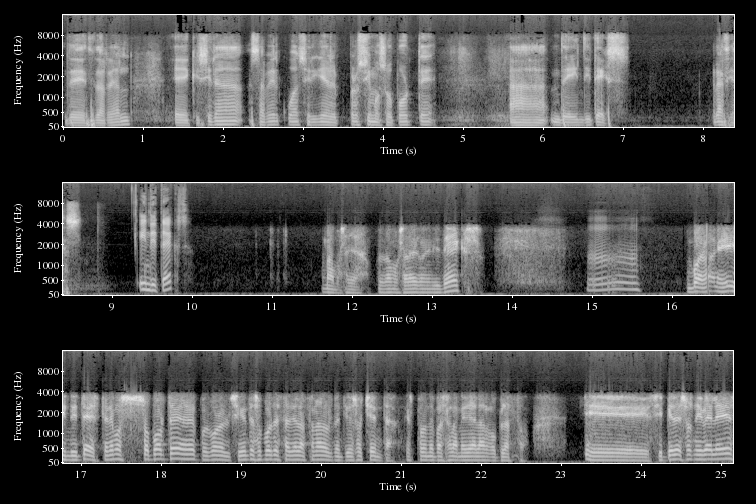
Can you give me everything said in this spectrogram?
de Ciudad Real. Eh, quisiera saber cuál sería el próximo soporte uh, de Inditex. Gracias. ¿Inditex? Vamos allá. Pues vamos a ver con Inditex. Mm. Bueno, eh, Inditex, tenemos soporte, pues bueno, el siguiente soporte estaría en la zona de los 22.80, que es por donde pasa la media a largo plazo. Eh, si pierde esos niveles,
